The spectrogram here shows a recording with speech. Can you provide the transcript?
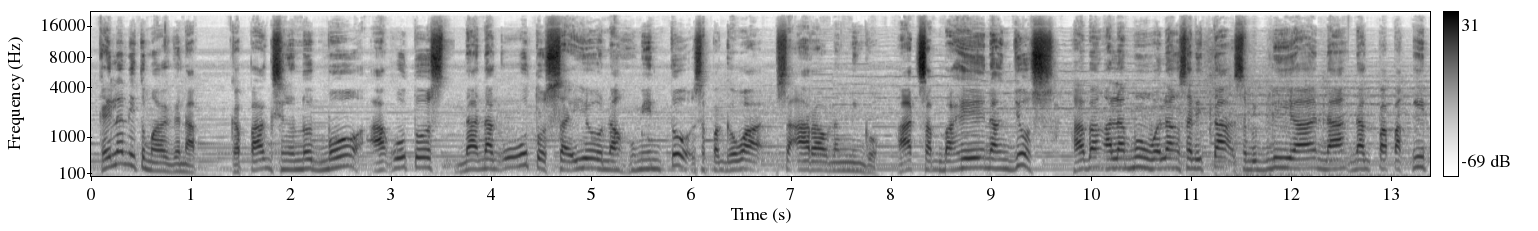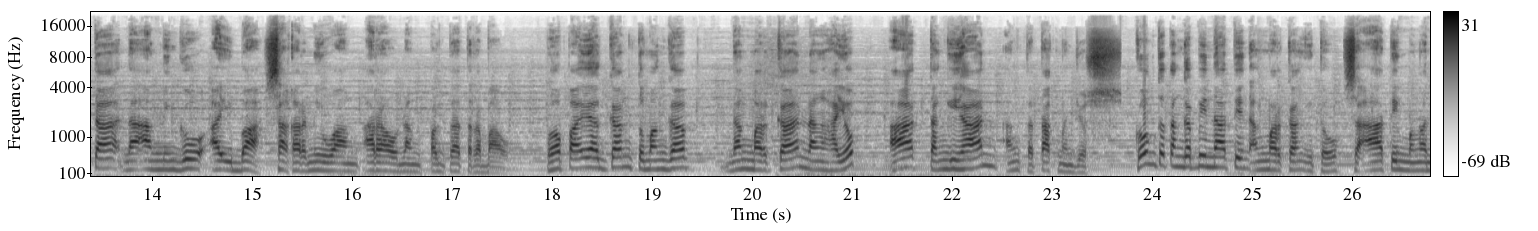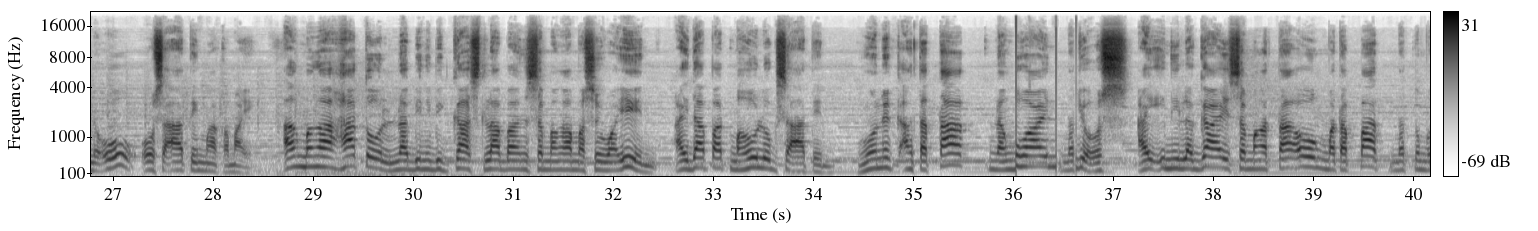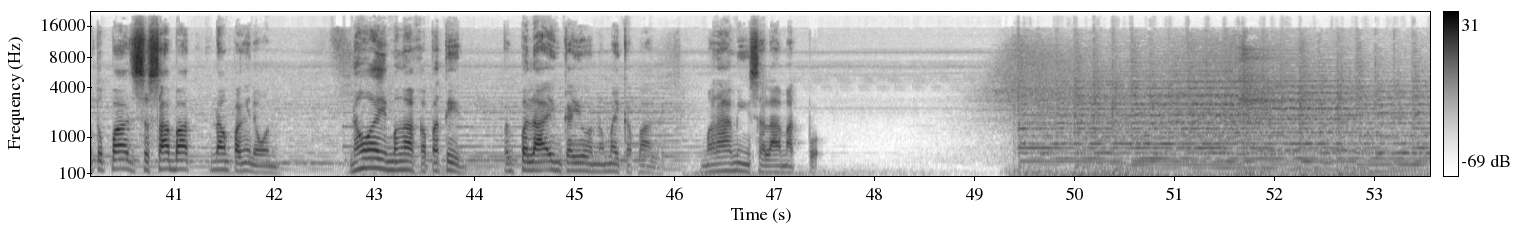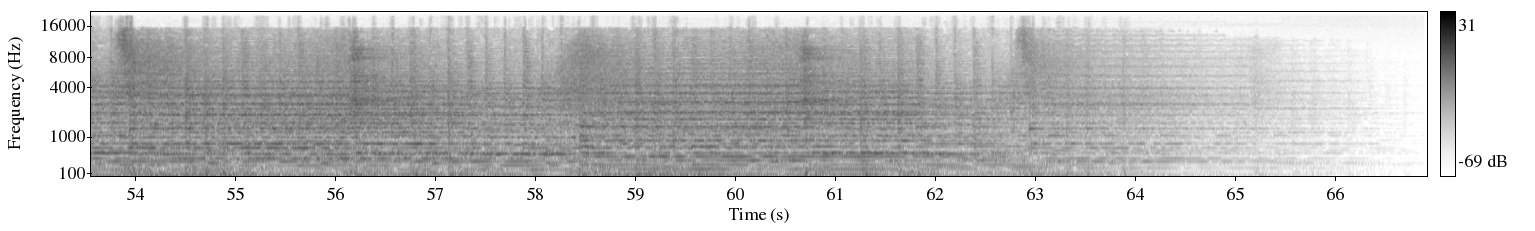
Kailan ito magaganap? Kapag sinunod mo ang utos na nag-uutos sa iyo na huminto sa paggawa sa araw ng linggo at sambahin ang Diyos habang alam mo walang salita sa Biblia na nagpapakita na ang linggo ay iba sa karaniwang araw ng pagtatrabaho. Pumapayag kang tumanggap ng marka ng hayop at tanggihan ang tatak ng Diyos. Kung tatanggapin natin ang markang ito sa ating mga noo o sa ating mga kamay, ang mga hatol na binibigkas laban sa mga masuwain ay dapat mahulog sa atin. Ngunit ang tatak ng buhay ng Diyos ay inilagay sa mga taong matapat na tumutupad sa sabat ng Panginoon. Naway mga kapatid, pagpalain kayo ng may kapal. Maraming salamat po.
